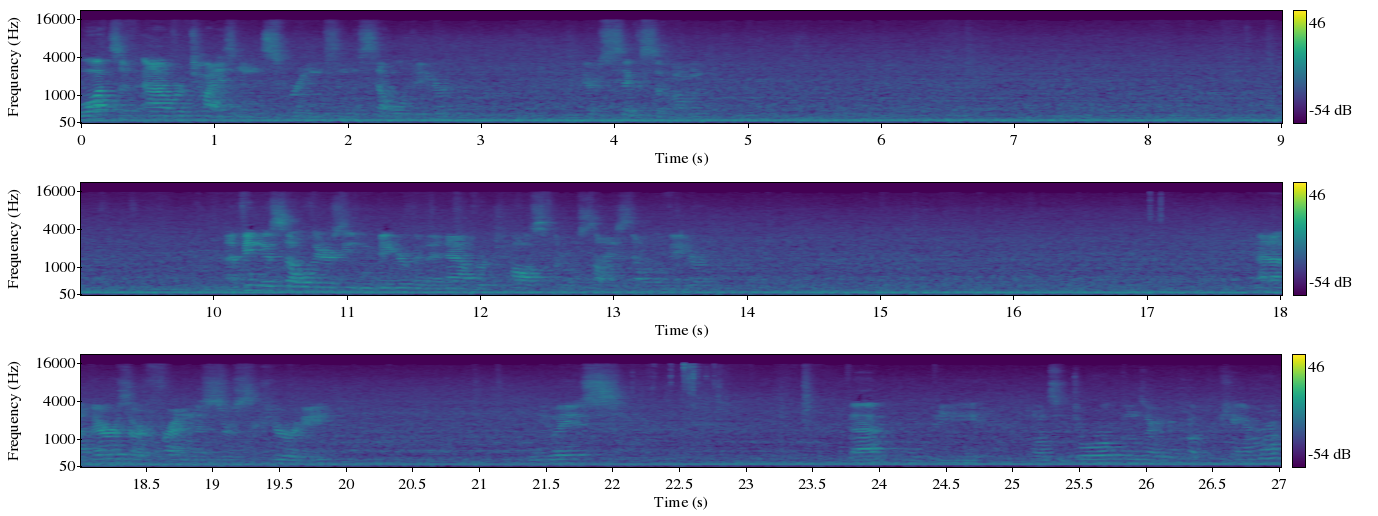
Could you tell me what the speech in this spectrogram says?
Lots of advertisement screens in this elevator. There's six of them. I think this elevator is even bigger than an average hospital-sized elevator. Uh, there's our friend, Mr. Security. Anyways, that will be, once the door opens, I'm gonna cut the camera.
